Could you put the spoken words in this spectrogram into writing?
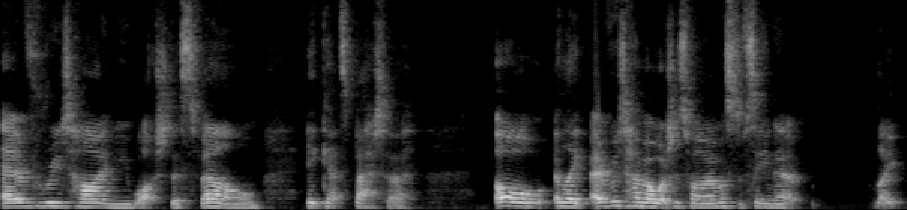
every time you watch this film, it gets better. Oh, like every time I watch this film, I must have seen it like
